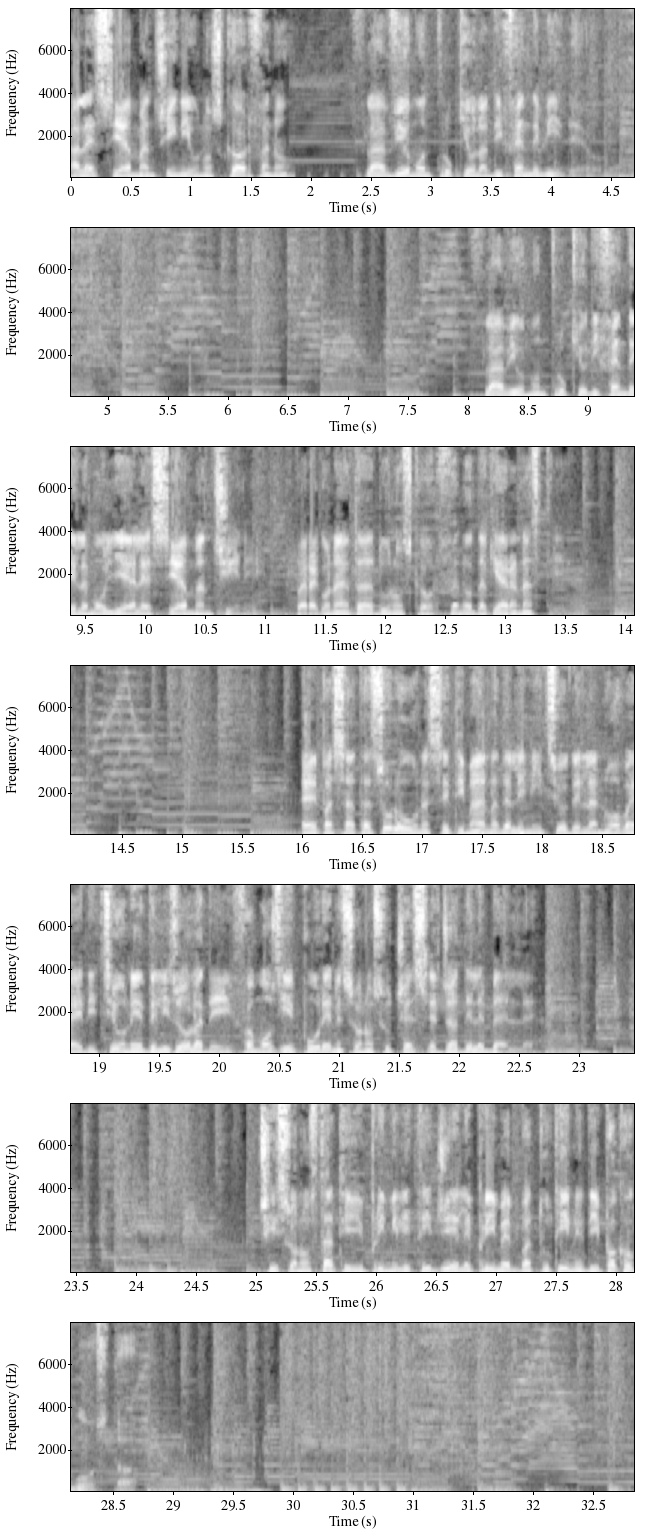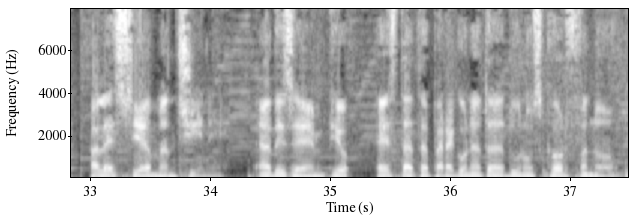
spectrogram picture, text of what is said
Alessia Mancini uno scorfano? Flavio Montrucchio la difende video. Flavio Montrucchio difende la moglie Alessia Mancini, paragonata ad uno scorfano da Chiara Nasti. È passata solo una settimana dall'inizio della nuova edizione dell'Isola dei Famosi eppure ne sono successe già delle belle. Ci sono stati i primi litigi e le prime battutine di poco gusto. Alessia Mancini, ad esempio, è stata paragonata ad uno scorfano.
